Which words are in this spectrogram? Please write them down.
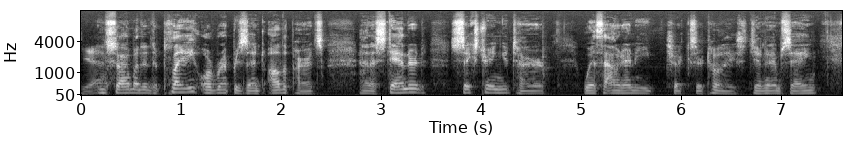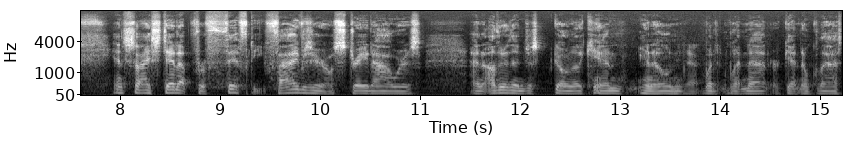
Yeah. And so I wanted to play or represent all the parts on a standard six string guitar without any tricks or toys. Do you know what I'm saying? And so I stayed up for 50, 50 straight hours. And other than just going to the can, you know, and Yeah. what, whatnot, or getting a glass,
